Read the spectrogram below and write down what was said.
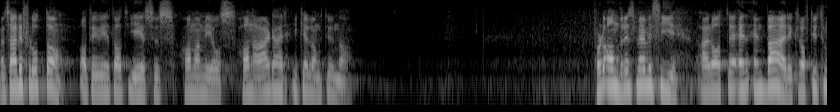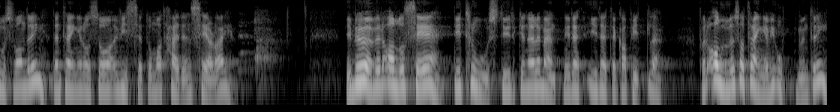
Men så er det flott da, at vi vet at Jesus han er med oss. Han er der, ikke langt unna. For det andre som jeg vil si, er at en, en bærekraftig trosvandring den trenger også visshet om at Herren ser deg. Vi behøver alle å se de trosstyrkende elementene i, det, i dette kapitlet. For alle så trenger vi oppmuntring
